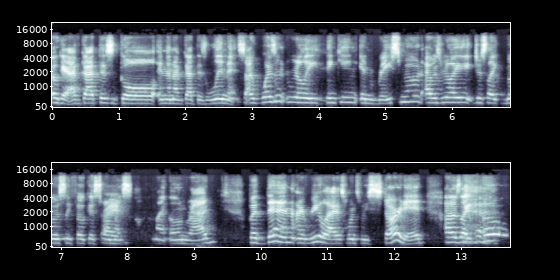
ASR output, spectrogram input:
okay, I've got this goal and then I've got this limit. So I wasn't really mm-hmm. thinking in race mode. I was really just like mostly focused right. on myself, my own ride. But then I realized once we started, I was like, oh,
